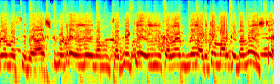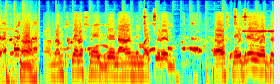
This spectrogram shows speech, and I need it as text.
ಫೇಮಸ್ ಇದೆ. ಅಷ್ಟು ಬಿಟ್ರೆ ಇಲ್ಲಿ ನಮ್ ಸದ್ಯಕ್ಕೆ ಇಲ್ಲಿ ಕರ್ನಾಟಕದಲ್ಲಿ ಅಡಿಕೆ ಮಾರ್ಕೆಟ್ ಅಂದ್ರೆ ಇಷ್ಟೇ. ನಮಸ್ಕಾರ ಸ್ನೇಹಿತರೆ ನಾನು ನಿಮ್ಮ ಕಿರಣ್. ಸ್ನೇಹಿತರೆ, ಇವತ್ತು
